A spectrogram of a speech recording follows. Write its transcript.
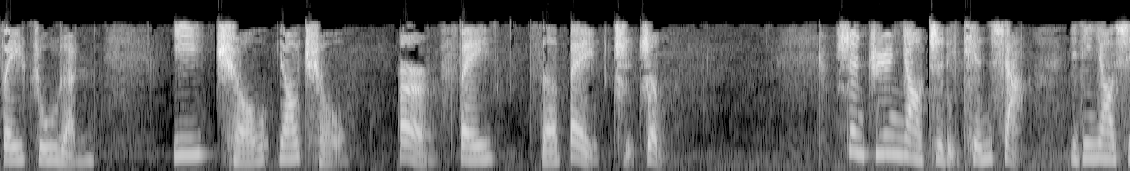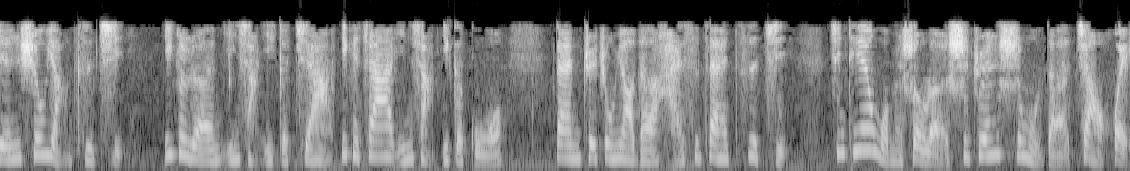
非诸人。一求要求，二非责备指正。圣君要治理天下，一定要先修养自己。一个人影响一个家，一个家影响一个国，但最重要的还是在自己。今天我们受了师尊师母的教诲，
